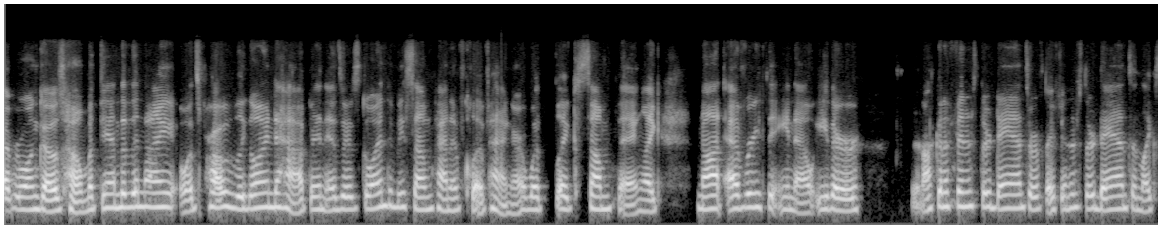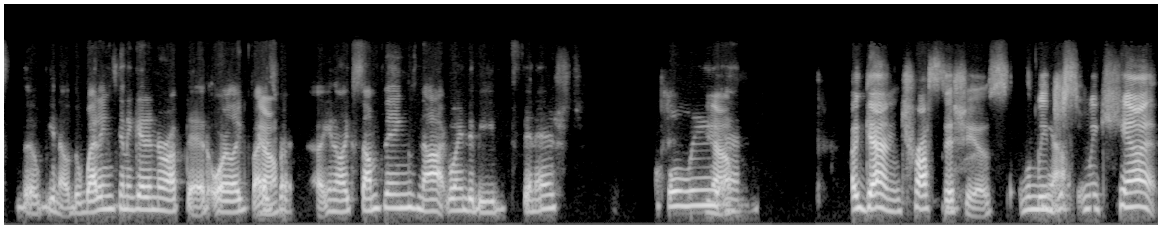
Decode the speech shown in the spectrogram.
everyone goes home at the end of the night. What's probably going to happen is there's going to be some kind of cliffhanger with like something, like not everything, you know, either they're not going to finish their dance, or if they finish their dance and like the, you know, the wedding's going to get interrupted, or like vice yeah. versa, you know, like something's not going to be finished wholly. Yeah. And again trust mm. issues we yeah. just we can't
